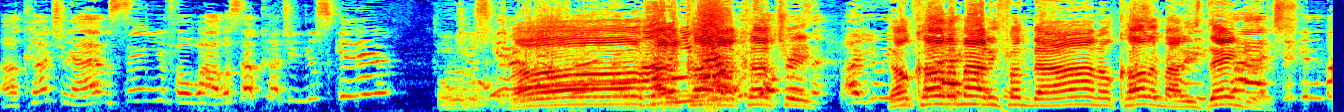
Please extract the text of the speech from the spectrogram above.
Uh, country, I haven't seen you for a while. What's up, Country? You scared? You scared? Oh, try Calling to call out? out country. Are Don't call him fried out. He's from down. Don't call him out. He's You eating fried dangerous. chicken, boy?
